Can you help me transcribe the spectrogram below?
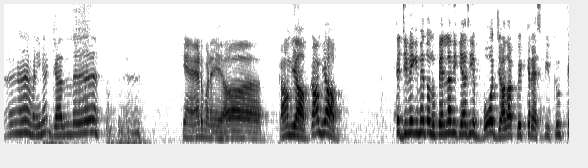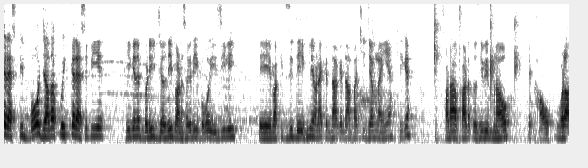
ਹਾਂ, ਬਣੀ ਨਾ ਗੱਲ। ਹੈਂ? ਬਣੇ ਯਾਰ। ਕਾਮਯਾਬ ਕਾਮਯਾਬ। ਤੇ ਜਿਵੇਂ ਕਿ ਮੈਂ ਤੁਹਾਨੂੰ ਪਹਿਲਾਂ ਵੀ ਕਿਹਾ ਸੀ ਇਹ ਬਹੁਤ ਜ਼ਿਆਦਾ ਕੁਇਕ ਰੈਸਪੀ ਕੁਇਕ ਰੈਸਪੀ ਬਹੁਤ ਜ਼ਿਆਦਾ ਕੁਇਕ ਰੈਸਪੀ ਹੈ ਠੀਕ ਹੈ ਤੇ ਬੜੀ ਜਲਦੀ ਬਣ ਸਕਦੀ ਬਹੁਤ ਈਜ਼ੀਲੀ ਤੇ ਬਾਕੀ ਤੁਸੀਂ ਦੇਖ ਲਿਆ ਹੋਣਾ ਕਿੱਦਾਂ ਕਿੱਦਾਂ ਆਪਾਂ ਚੀਜ਼ਾਂ ਬਣਾਈਆਂ ਠੀਕ ਹੈ? ਫਟਾਫਟ ਤੁਸੀਂ ਵੀ ਬਣਾਓ ਤੇ ਖਾਓ ਵੜਾ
